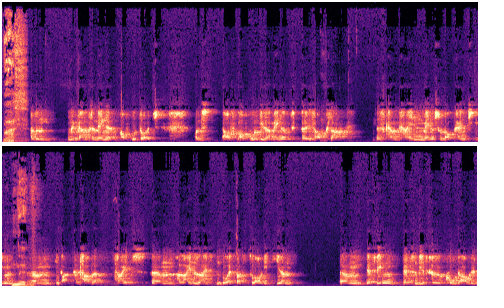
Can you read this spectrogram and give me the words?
Was? Also eine ganze Menge auf gut Deutsch. Und auf, aufgrund dieser Menge äh, ist auch klar, es kann kein Mensch und auch kein Team nee. ähm, in akzeptabler Zeit ähm, alleine leisten, so etwas zu auditieren. Ähm, deswegen setzen wir für Code Audit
